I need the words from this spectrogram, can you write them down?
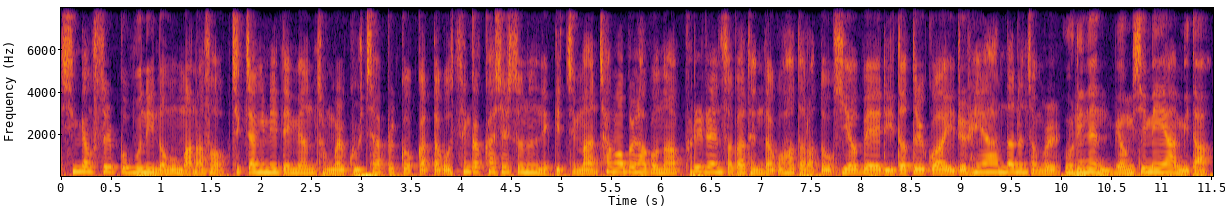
신경 쓸 부분이 너무 많아서 직장인이 되면 정말 골치 아플 것 같다고 생각하실 수는 있겠지만 창업을 하거나 프리랜서가 된다고 하더라도 기업의 리더들과 일을 해야 한다는 점을 우리는 명심해야 합니다.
